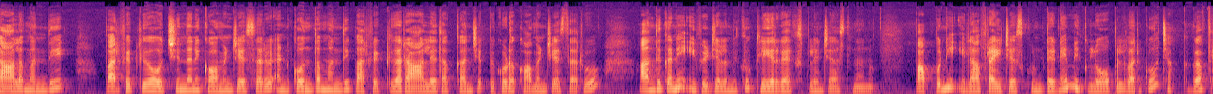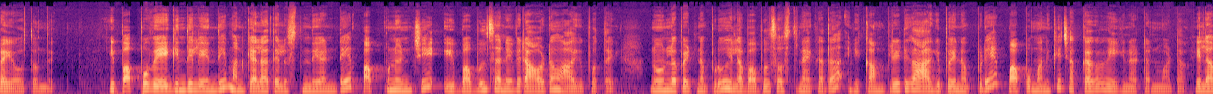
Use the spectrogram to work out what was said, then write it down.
చాలామంది పర్ఫెక్ట్గా వచ్చిందని కామెంట్ చేశారు అండ్ కొంతమంది పర్ఫెక్ట్గా రాలేదక్క అని చెప్పి కూడా కామెంట్ చేశారు. అందుకని ఈ వీడియోలో మీకు క్లియర్గా ఎక్స్ప్లెయిన్ చేస్తున్నాను. పప్పుని ఇలా ఫ్రై చేసుకుంటేనే మీకు లోపల వరకు చక్కగా ఫ్రై అవుతుంది. ఈ పప్పు వేగింది లేనిది మనకి ఎలా తెలుస్తుంది అంటే పప్పు నుంచి ఈ బబుల్స్ అనేవి రావడం ఆగిపోతాయి. నూనెలో పెట్టినప్పుడు ఇలా బబుల్స్ వస్తున్నాయి కదా ఇవి కంప్లీట్గా ఆగిపోయినప్పుడే పప్పు మనకి చక్కగా వేగినట్టు అనమాట ఇలా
